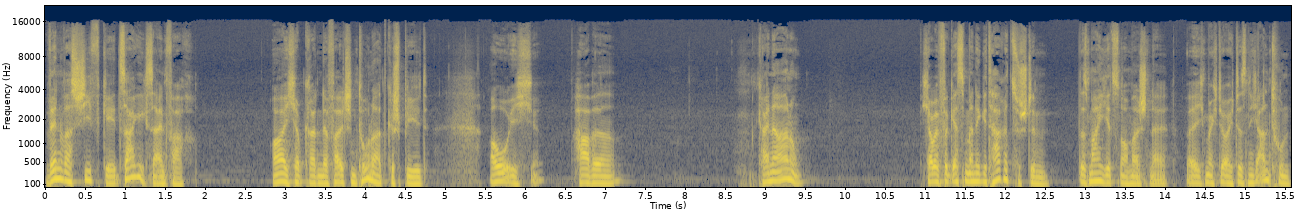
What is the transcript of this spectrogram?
wenn was schief geht, sage ich es einfach. Oh, ich habe gerade in der falschen Tonart gespielt. Oh, ich habe keine Ahnung. Ich habe vergessen, meine Gitarre zu stimmen. Das mache ich jetzt nochmal schnell, weil ich möchte euch das nicht antun,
